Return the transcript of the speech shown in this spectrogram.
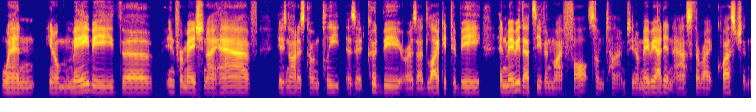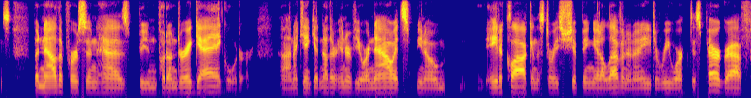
when you know maybe the information I have is not as complete as it could be or as I'd like it to be, and maybe that's even my fault sometimes. You know, maybe I didn't ask the right questions, but now the person has been put under a gag order. Uh, and I can't get another interview, or now it's you know eight o'clock and the story's shipping at 11 and I need to rework this paragraph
